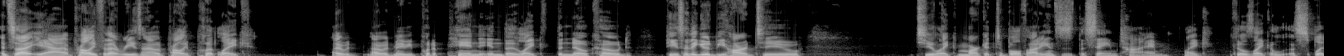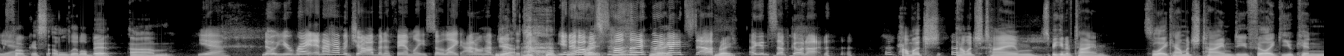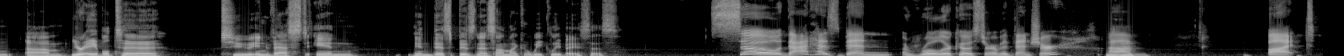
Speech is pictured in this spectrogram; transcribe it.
And so, yeah, probably for that reason, I would probably put like, I would, I would maybe put a pin in the like the no code piece. I think it would be hard to, to like market to both audiences at the same time. Like, feels like a, a split yeah. focus a little bit. Um, yeah. No, you're right. And I have a job and a family. So like I don't have tons yeah. of time. You know, right. it's not like, right. I got stuff. Right. I got stuff going on. How much how much time speaking of time so like how much time do you feel like you can um, you're able to to invest in in this business on like a weekly basis? So that has been a roller coaster of adventure mm-hmm. um, but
